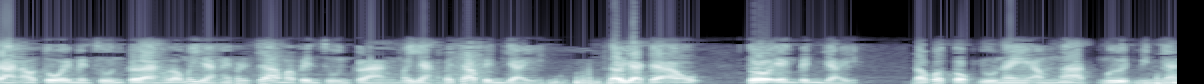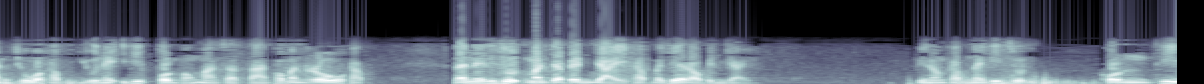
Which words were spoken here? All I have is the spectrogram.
การเอาตัวเองเป็นศูนย์กลาง เราไม่อยากให้พระเจ้ามาเป็นศูนย์กลาง ไม่อยากให้พระเจ้าเป็นใหญ่ เราอยากจะเอาตัวเองเป็นใหญ่ เราก็ตกอยู่ในอำนาจมืดวิญญาณชั่วครับ อยู่ในอิทธิพลของมารซาตานเพราะมันรู้ครับ และในที่สุดมันจะเป็นใหญ่ครับ ไม่ใช่เราเป็นใหญ่ พี่น้องครับในที่สุดคนที่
